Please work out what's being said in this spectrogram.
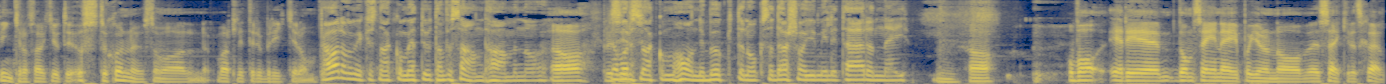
vindkraftverk ute i Östersjön nu som har varit lite rubriker om. Ja, det var mycket snack om ett utanför Sandhamn och Ja, det var det precis. snack om Hanöbukten också. Där sa ju militären nej. Ja. Och vad är det, de säger nej på grund av eh, säkerhetsskäl?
